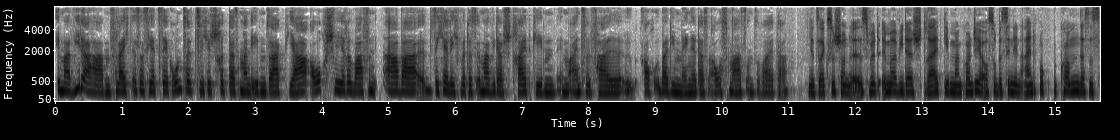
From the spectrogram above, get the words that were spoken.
immer wieder haben. Vielleicht ist es jetzt der grundsätzliche Schritt, dass man eben sagt, ja, auch schwere Waffen, aber sicherlich wird es immer wieder Streit geben, im Einzelfall auch über die Menge, das Ausmaß und so weiter. Jetzt sagst du schon, es wird immer wieder Streit geben. Man konnte ja auch so ein bisschen den Eindruck bekommen, dass es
